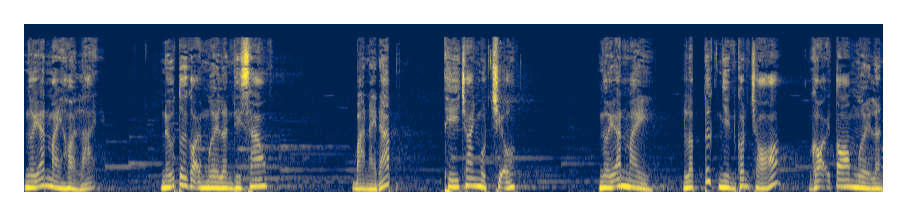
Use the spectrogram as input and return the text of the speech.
Người ăn mày hỏi lại, nếu tôi gọi mười lần thì sao? Bà này đáp, thì cho anh một triệu. Người ăn mày lập tức nhìn con chó, gọi to mười lần,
